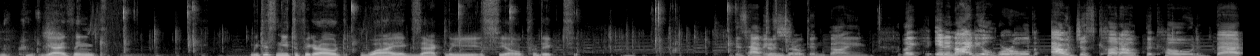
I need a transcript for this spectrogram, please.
yeah, I think we just need to figure out why exactly CL predict. is having a Does that. stroke and dying. Like, in an ideal world, I would just cut out the code that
